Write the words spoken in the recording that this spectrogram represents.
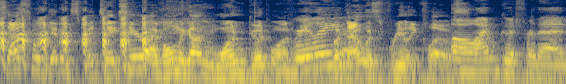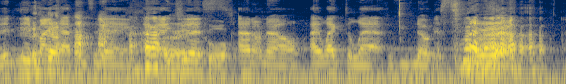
obsessed with getting spit takes here. I've only gotten one good one. Really? But that was really close. Oh, I'm good for that. It, it might happen today. I, I All right, just, cool. I don't know. I like to laugh, if you've noticed. Oh, yeah.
